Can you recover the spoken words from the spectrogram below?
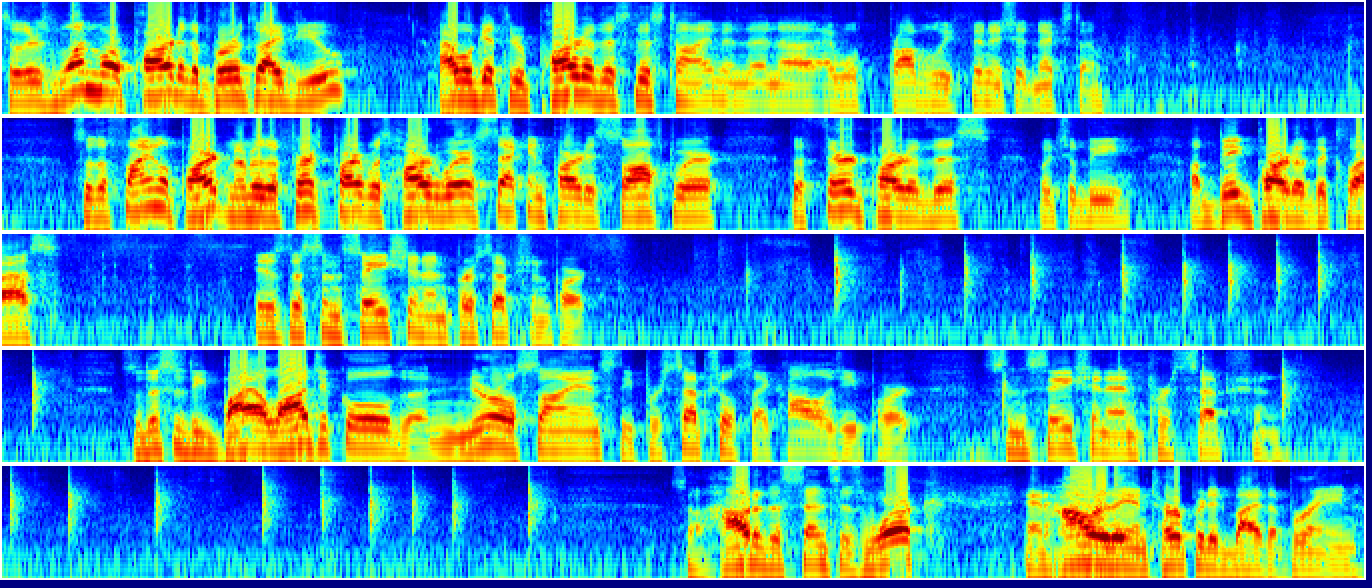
So, there's one more part of the bird's eye view. I will get through part of this this time and then uh, I will probably finish it next time. So, the final part remember the first part was hardware, second part is software. The third part of this which will be a big part of the class is the sensation and perception part. So, this is the biological, the neuroscience, the perceptual psychology part, sensation and perception. So, how do the senses work and how are they interpreted by the brain?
